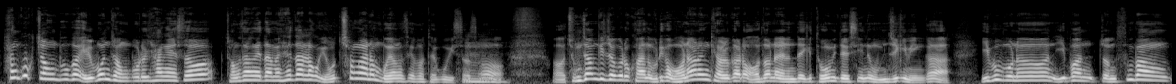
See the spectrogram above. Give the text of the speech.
한국 정부가 일본 정부를 향해서 정상회담을 해달라고 요청하는 모양새가 되고 있어서 음. 어, 중장기적으로 과연 우리가 원하는 결과를 얻어내는데 이게 도움이 될 수 있는 움직임인가 이 부분은 이번 좀 순방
